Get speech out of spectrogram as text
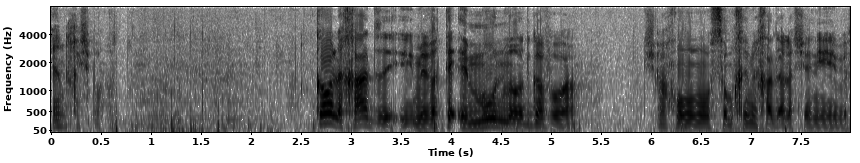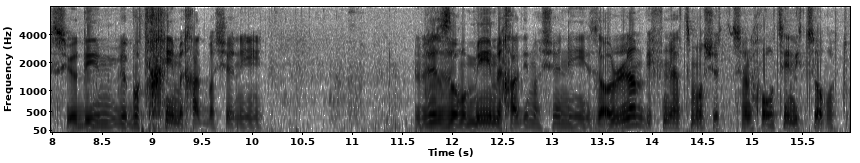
אין חשבונות. כל אחד זה מבטא אמון מאוד גבוה, שאנחנו סומכים אחד על השני, וסיודים, ובוטחים אחד בשני, וזורמים אחד עם השני. זה עולם בפני עצמו ש... שאנחנו רוצים ליצור אותו.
